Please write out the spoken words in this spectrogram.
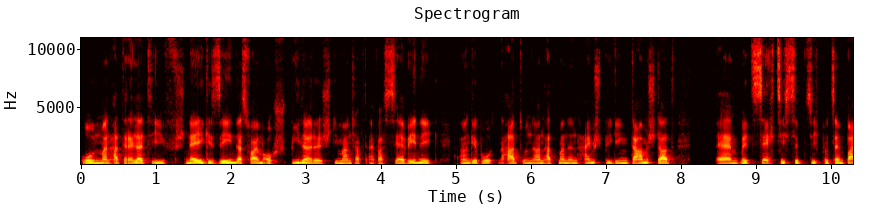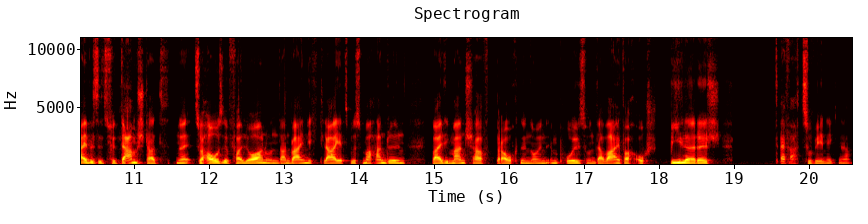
und man hat relativ schnell gesehen, dass vor allem auch spielerisch die Mannschaft einfach sehr wenig angeboten hat. Und dann hat man ein Heimspiel gegen Darmstadt äh, mit 60, 70 Prozent Ballbesitz für Darmstadt ne, zu Hause verloren. Und dann war eigentlich klar, jetzt müssen wir handeln, weil die Mannschaft braucht einen neuen Impuls. Und da war einfach auch spielerisch einfach zu wenig, ne?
